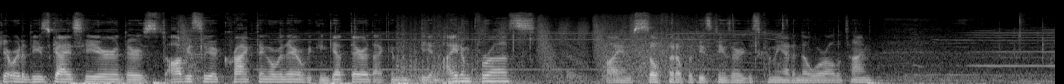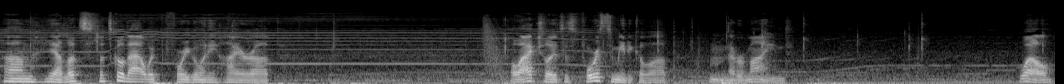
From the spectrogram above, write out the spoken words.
get rid of these guys here. There's obviously a crack thing over there. We can get there. That can be an item for us. I am so fed up with these things that are just coming out of nowhere all the time. Um, yeah, let's let's go that way before we go any higher up. Oh, actually, it's just forcing me to go up. Hmm, never mind. Well,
